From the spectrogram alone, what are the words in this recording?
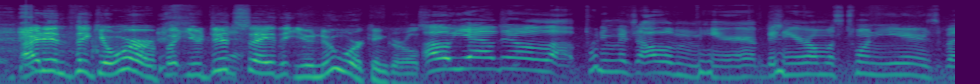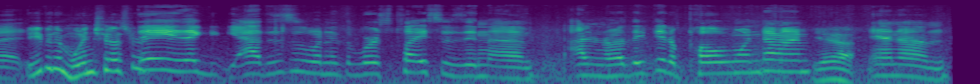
I didn't think you were, but you did Yeah. say that you knew working girls. Oh yeah, they know uh, pretty much all of them here. I've been here almost 20 years, but Even in Winchester? they, they, yeah, this is one of the worst places in. Um, I don't know. They did a poll one time, yeah. and um,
